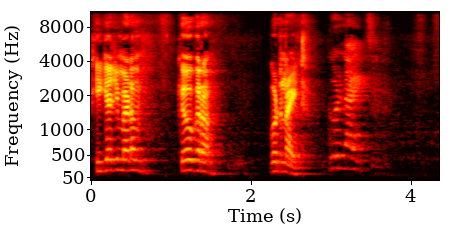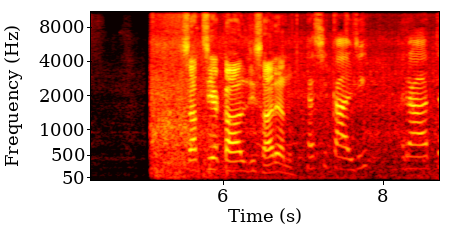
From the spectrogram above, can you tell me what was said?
ਠੀਕ ਹੈ ਜੀ ਮੈਡਮ ਕਿਉਂ ਕਰਾਂ ਗੁੱਡ ਨਾਈਟ गुड नाइट ਸਤਿ ਸ੍ਰੀ ਅਕਾਲ ਜੀ ਸਾਰਿਆਂ ਨੂੰ। ਸਤਿ ਸ਼੍ਰੀ ਅਕਾਲ ਜੀ। ਰਾਤ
